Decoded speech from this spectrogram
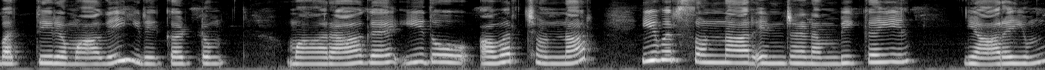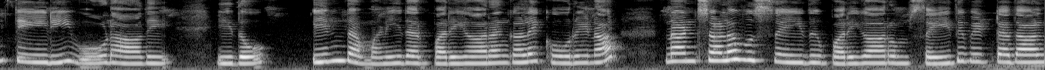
பத்திரமாக இருக்கட்டும். மாறாக இதோ அவர் சொன்னார். இவர் சொன்னார் என்ற நம்பிக்கையில் யாரையும் தேடி ஓடாதே. இதோ இந்த மனிதர் பரிகாரங்களை கூறினார் நான் செலவு செய்து பரிகாரம் செய்து விட்டதால்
